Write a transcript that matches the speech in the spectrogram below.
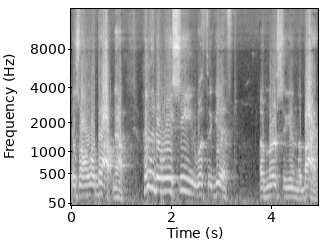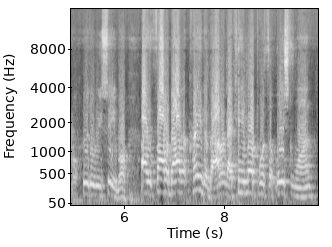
is all about. Now, who do we see with the gift of mercy in the Bible? Who do we see? Well, I thought about it, prayed about it. I came up with at least one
